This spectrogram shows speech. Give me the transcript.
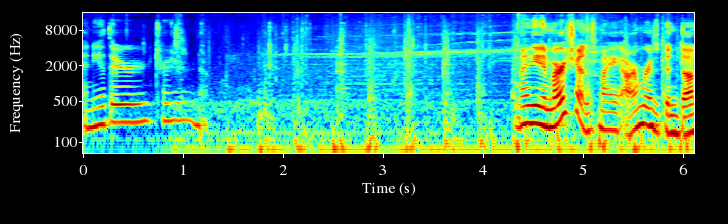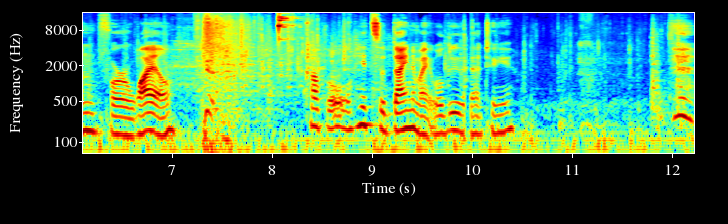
Any other treasure? No. I need a merchant. My armor's been done for a while. A Couple hits of dynamite will do that to you.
